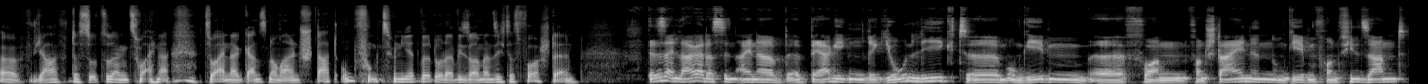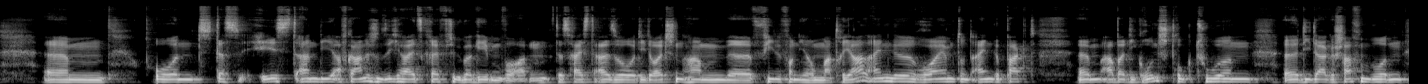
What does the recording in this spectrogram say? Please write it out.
äh, ja das sozusagen zu einer zu einer ganz normalen Stadt umfunktioniert wird oder wie soll man sich das vorstellen? Das ist ein Lager, das in einer bergigen Region liegt, äh, umgeben äh, von, von Steinen, umgeben von viel Sand. Ähm, Und das ist an die afghanischen Sicherheitskräfte übergeben worden. Das heißt also, die Deutschen haben äh, viel von ihrem Material eingeräumt und eingepackt, ähm, aber die Grundstrukturen, äh, die da geschaffen wurden,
